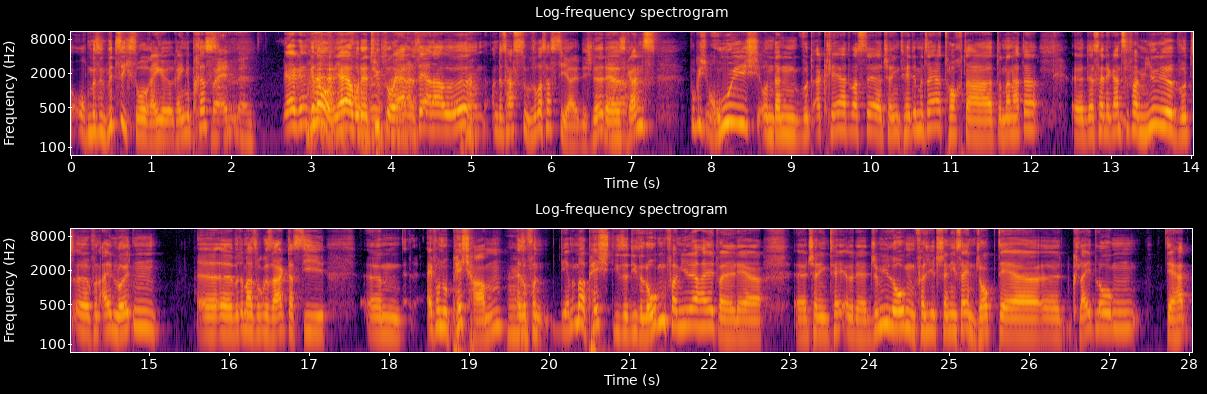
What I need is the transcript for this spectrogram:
auch ein bisschen witzig so reinge reingepresst. Bei Ant-Man. Ja, ge- genau, ja, ja, wo der Typ so, ja, dann ist der da, äh, und- und das hast du, sowas hast du hier halt nicht, ne? Der ist ganz wirklich ruhig und dann wird erklärt, was der Channing Tatum mit seiner Tochter hat und dann hat er, äh, dass seine ganze Familie wird äh, von allen Leuten, äh, äh, wird immer so gesagt, dass die ähm, einfach nur Pech haben. Also von, die haben immer Pech, diese, diese Logan-Familie halt, weil der äh, Channing Tatum, also der Jimmy Logan verliert ständig seinen Job, der äh, Clyde Logan, der hat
